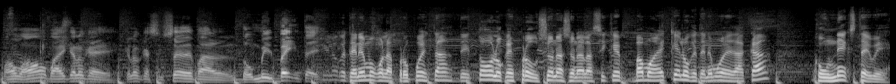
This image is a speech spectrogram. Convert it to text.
Vamos, vamos, para ver qué es lo que, qué es lo que sucede para el 2020. ¿Qué es lo que tenemos con las propuestas de todo lo que es producción nacional? Así que vamos a ver qué es lo que tenemos desde acá con Next TV.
